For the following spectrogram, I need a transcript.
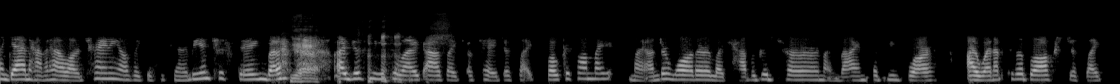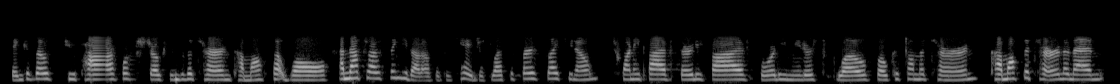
again, haven't had a lot of training. I was like, this is going to be interesting, but yeah. I just need to like, I was like, okay, just like focus on my, my underwater, like have a good turn. Like Ryan said before, I went up to the blocks, just like think of those two powerful strokes into the turn, come off that wall. And that's what I was thinking about. I was like, okay, just let the first, like, you know, 25, 35, 40 meters flow, focus on the turn, come off the turn, and then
